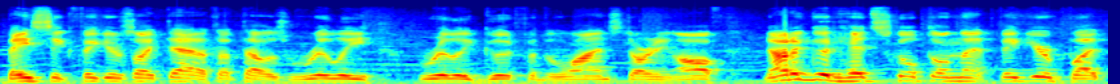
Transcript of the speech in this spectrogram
basic figures like that. I thought that was really, really good for the line starting off. Not a good head sculpt on that figure, but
